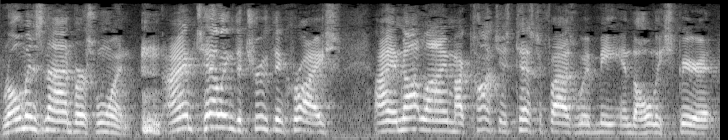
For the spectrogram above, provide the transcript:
Romans 9, verse 1. I am telling the truth in Christ. I am not lying. My conscience testifies with me in the Holy Spirit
